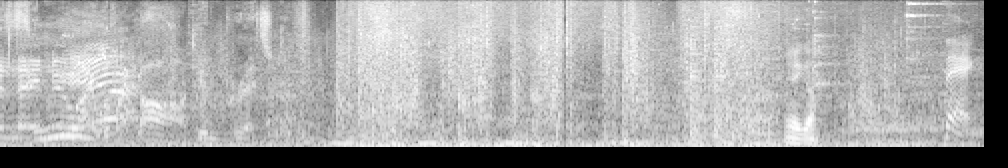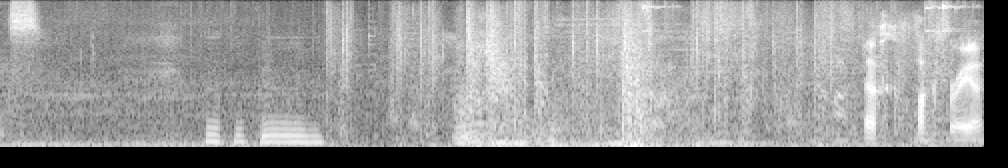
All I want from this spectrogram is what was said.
And they knew I was a god. Impressive. There you go. Thanks. Ugh, fuck Freya.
